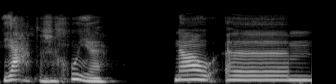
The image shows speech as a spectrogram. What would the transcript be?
Ja, dat is een goeie. Nou, ehm,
